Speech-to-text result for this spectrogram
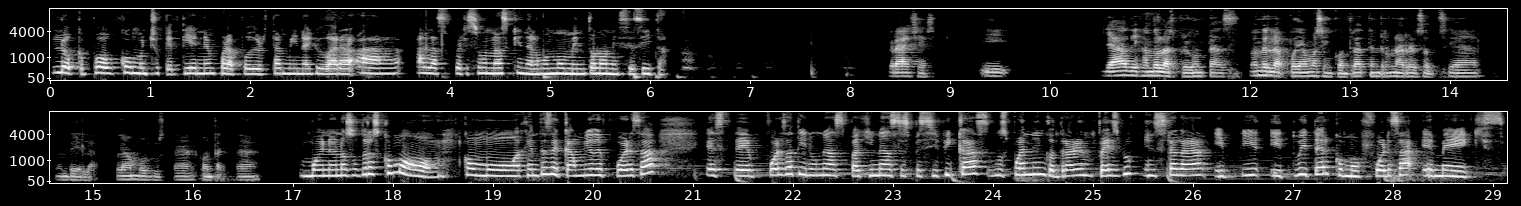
lo que poco, mucho que tienen para poder también ayudar a, a las personas que en algún momento lo necesitan. Gracias. Y ya dejando las preguntas, ¿dónde la podemos encontrar? ¿Tendrá una red social? ¿Dónde la podamos buscar, contactar? Bueno, nosotros como, como agentes de cambio de fuerza, este, Fuerza tiene unas páginas específicas. Nos pueden encontrar en Facebook, Instagram y, y Twitter como Fuerza MX.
